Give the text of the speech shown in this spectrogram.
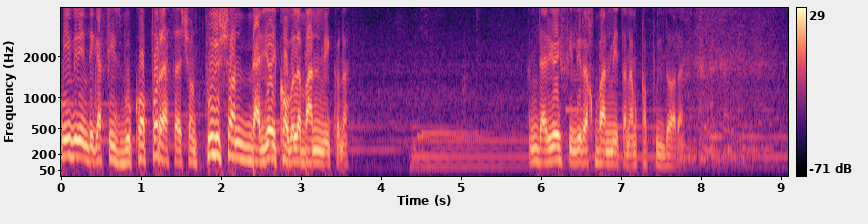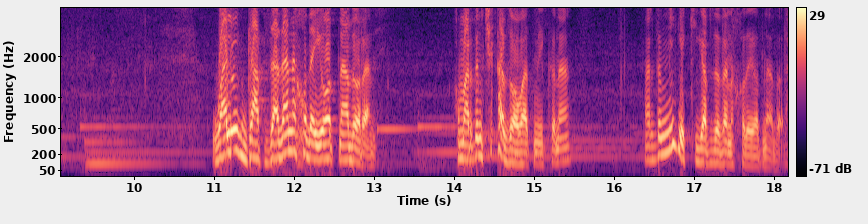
می‌بینین دیگه فیسبوک ها پر است چون پولشان دریای کابل بند می‌کنه. دریای فیلی را بند می‌تونم قبول دارن. ولی گپ زدن خود یاد ندارن. خب مردم چی قضاوت می‌کنن؟ مردم میگه کی گپ زدن خود یاد نداره.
